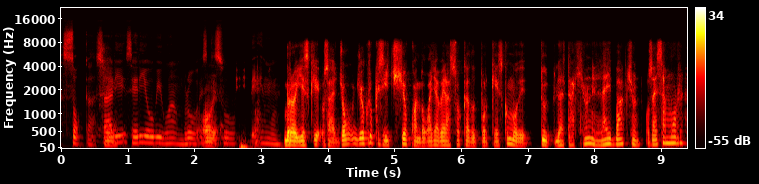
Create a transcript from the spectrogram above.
Ahsoka, Sí. serie, serie Obi-Wan, bro. Es que eso, Bro, y es que, o sea, yo, yo creo que sí chillo cuando vaya a ver a Ahsoka, dude, porque es como de, dude, la trajeron en live action. O sea, esa morra,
